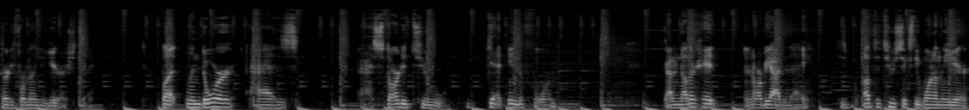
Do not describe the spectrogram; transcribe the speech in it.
34 million a year, I should say. But Lindor has has started to get into form. Got another hit, an RBI today. He's up to 261 on the year,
